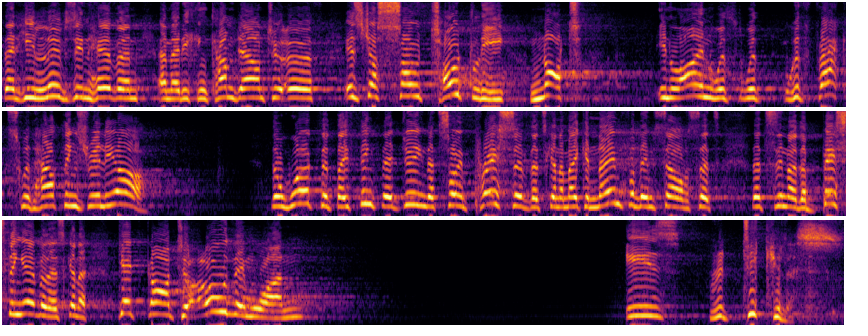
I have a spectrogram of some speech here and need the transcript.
that He lives in heaven and that He can come down to earth, is just so totally not in line with, with, with facts, with how things really are the work that they think they're doing that's so impressive, that's going to make a name for themselves, that's, that's you know, the best thing ever, that's going to get God to owe them one, is ridiculous.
